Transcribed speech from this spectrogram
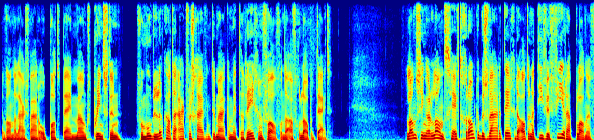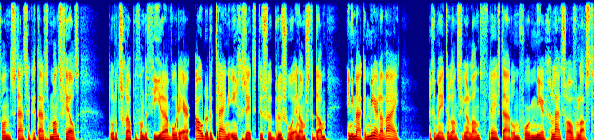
De wandelaars waren op pad bij Mount Princeton... Vermoedelijk had de aardverschuiving te maken met de regenval van de afgelopen tijd. Lansingerland heeft grote bezwaren tegen de alternatieve Vira-plannen van staatssecretaris Mansveld. Door het schrappen van de Vira worden er oudere treinen ingezet tussen Brussel en Amsterdam en die maken meer lawaai. De gemeente Lansingerland vreest daarom voor meer geluidsoverlast.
